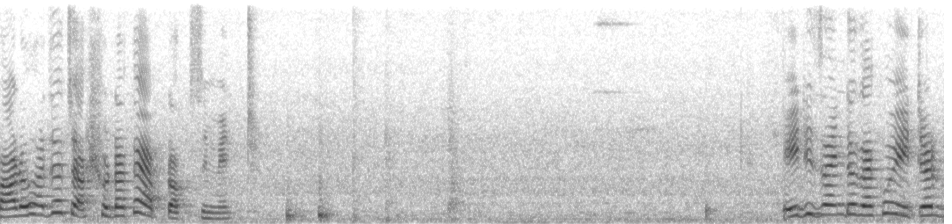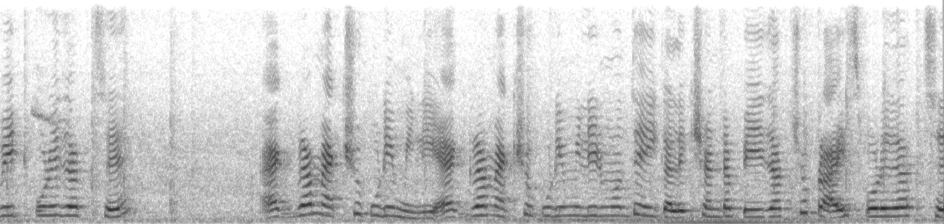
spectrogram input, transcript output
বারো হাজার চারশো টাকা অ্যাপ্রক্সিমেট এই ডিজাইনটা দেখো, এটার ওয়েট পড়ে যাচ্ছে এক গ্রাম একশো কুড়ি মিলি, এক গ্রাম একশো কুড়ি মিলির মধ্যে এই কালেকশানটা পেয়ে যাচ্ছ। প্রাইস পড়ে যাচ্ছে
